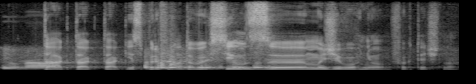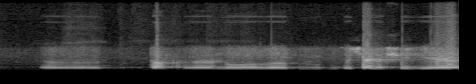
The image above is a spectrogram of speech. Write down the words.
сіл на Так, так, так. Із прифронтових сіл з е, межі вогню, фактично. Е, Так, ну звичайно, що є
